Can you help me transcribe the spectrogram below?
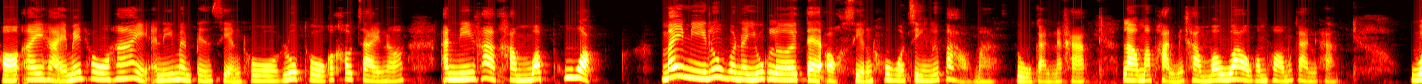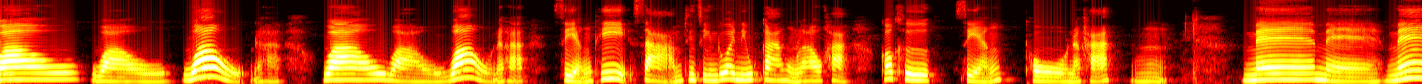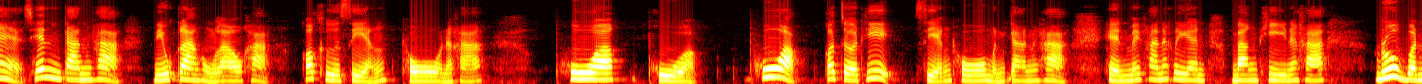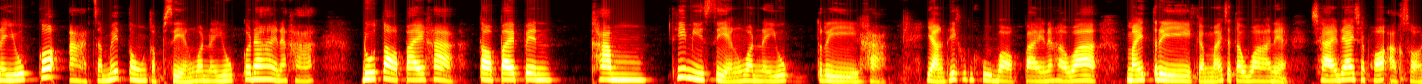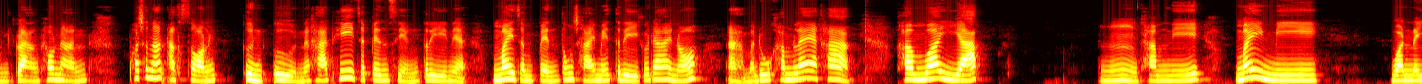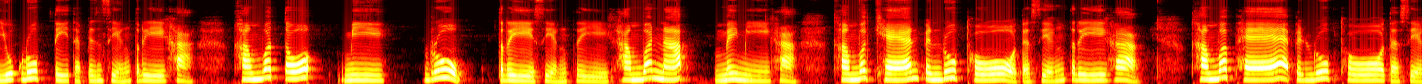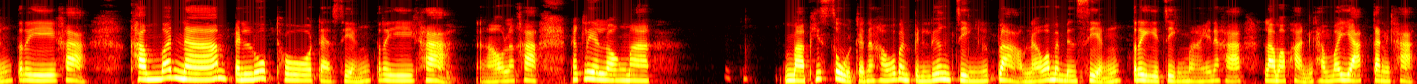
หอไอหายไม่โทรให้ อันนี้มันเป็นเสียงโทร รูปโทรก็เข้าใจเนาะอันนี้ค่ะคำว่าพวก ไม่มีรูปวรรณยุกต์เลย แต่ออกเสียงโทรจริงหรือเปล่ามาดูกันนะคะ เรามาผันคำว่าว้าวพร้อม ๆ กันค่ะว้าวว้าวว้าวนะคะว้าวว้าวว้าวนะคะ สียงที่ 3 จริง ๆ ด้วยนิ้วกลางของเราค่ะ ก็คือเสียงโทนะคะแม่แม่แม่ เช่นกันค่ะ นิ้วกลางของเราค่ะ ก็คือเสียงโทนะคะ พวกพวก พวกก็เจอที่เสียงโทเหมือนกันค่ะ เห็นไหมคะนักเรียนบางทีนะคะ รูปวรรณยุกต์ก็อาจจะไม่ตรงกับเสียงวรรณยุกต์ก็ได้นะคะ ดูต่อไปค่ะ ต่อไปเป็นคำ ที่มีเสียงวรรณยุกต์ตรีค่ะ อย่างที่คุณครูบอกไปนะคะว่า ไม้ตรีกับไม้จัตวาเนี่ยใช้ได้เฉพาะอักษรกลางเท่านั้น เพราะฉะนั้นอักษรอื่นๆนะคะที่จะเป็นเสียงตรีเนี่ยไม่จำเป็นต้องใช้ไม้ตรีก็ได้เนาะะมาดูคำแรกค่ะคำว่ายักษ์คำนี้ไม่มีวรรณยุกตรูปตรีแต่เป็นเสียงตรีค่ะคำว่าโต๊ะมีรูปตรีเสียงตรีคำว่านับ ไม่มีค่ะคำว่าแค้นเป็นรูปโท แต่เสียงตรีค่ะคำว่าแพ้เป็นรูปโท แต่เสียงตรีค่ะคำว่าน้ำเป็นรูปโท แต่เสียงตรีค่ะ เอาละค่ะ นักเรียนลองมามาพิสูจน์กันนะคะว่ามันเป็นเรื่องจริงหรือเปล่านะว่ามันเป็นเสียงตรีจริงไหมนะคะ เรามาผันคำว่ายักษ์กันค่ะ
